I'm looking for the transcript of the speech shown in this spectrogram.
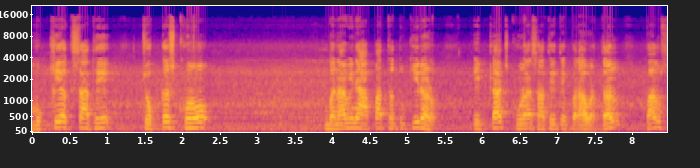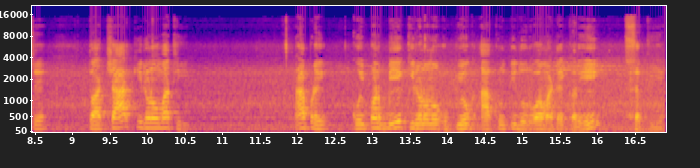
મુખ્ય અક્ષ સાથે ચોક્કસ ખૂણો બનાવીને આપાત થતું કિરણ એટલા જ ખૂણા સાથે તે પરાવર્તન પામશે. તો આ ચાર કિરણોમાંથી આપણે કોઈ પણ બે કિરણોનો ઉપયોગ આકૃતિ દોરવા માટે કરી શકીએ.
